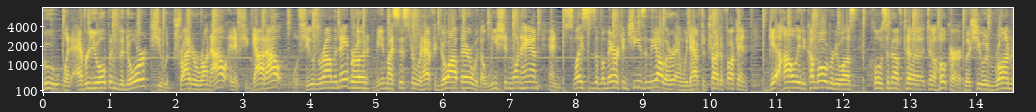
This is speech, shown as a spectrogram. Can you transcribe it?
who, whenever you opened the door, she would try to run out, and if she got out, well, she was around the neighborhood. Me and my sister would have to go out there with a leash in one hand and slices of American cheese in the other, and we'd have to try to fucking get Holly to come over to us close enough to, to hook her. But she would run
